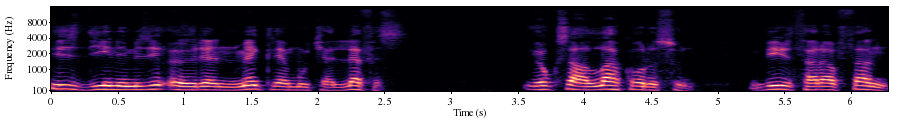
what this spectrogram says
biz dinimizi öğrenmekle mükellefiz. Yoksa Allah korusun bir taraftan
